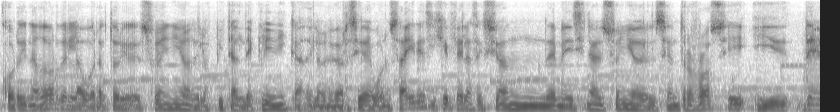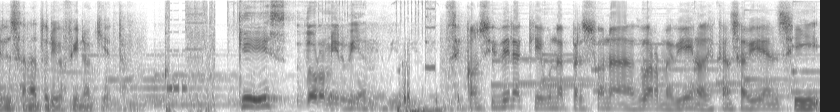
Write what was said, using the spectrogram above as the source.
coordinador del laboratorio del sueño del Hospital de Clínicas de la Universidad de Buenos Aires y jefe de la sección de medicina del sueño del Centro Rossi y del Sanatorio Fino Quieto. ¿Qué es dormir bien? Se considera que una persona duerme bien o descansa bien si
